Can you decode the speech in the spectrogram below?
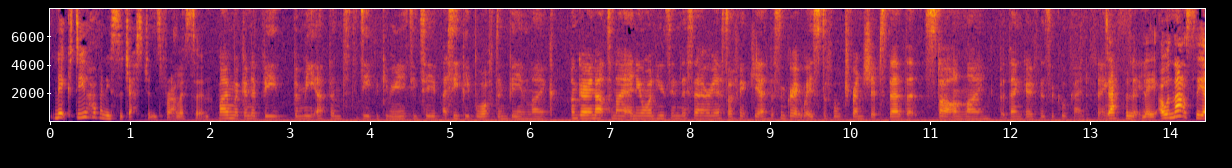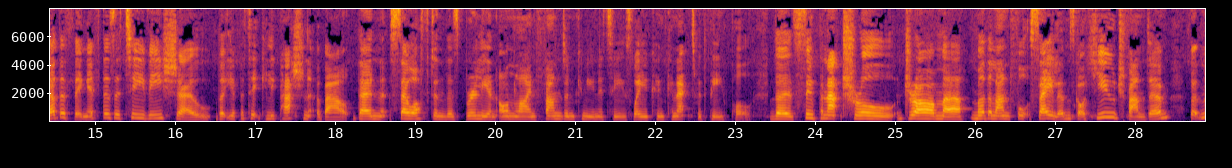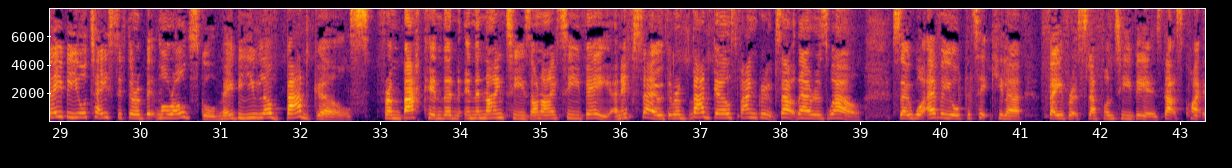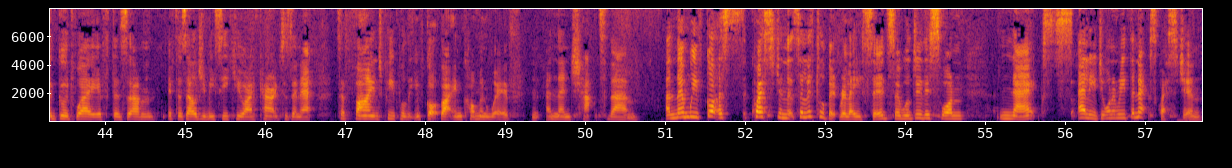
Nic, do you have any suggestions for Alison? Mine were going to be the meetup and the Diva community too. I see people often being like, I'm going out tonight, anyone who's in this area. So I think, yeah, there's some great ways to forge friendships there that start online but then go physical kind of thing. Definitely. So, yeah. Oh, and that's the other thing. If there's a TV show that you're particularly passionate about, then so often there's brilliant online fandom communities where you can connect with people. The supernatural drama Motherland Fort Salem's got a huge fandom but maybe your taste, if they're a bit more old school, maybe you love Bad Girls from back in the in the 90s on ITV. And if so, there are Bad Girls fan groups out there as well. So whatever your particular favourite stuff on TV is, that's quite a good way if there's um if there's LGBTQI characters in it to find people that you've got that in common with and then chat to them. And then we've got a question that's a little bit related, so we'll do this one next. Ellie, do you want to read the next question?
